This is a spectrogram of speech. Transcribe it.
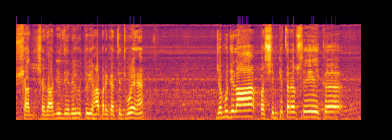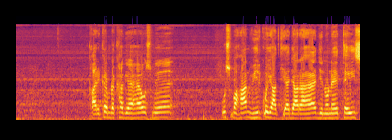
श्रद्धांजलि देने हुए तो यहाँ पर एकत्रित हुए हैं। जम्मू जिला पश्चिम की तरफ़ से एक कार्यक्रम रखा गया है, उसमें उस महान वीर को याद किया जा रहा है, जिन्होंने 23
